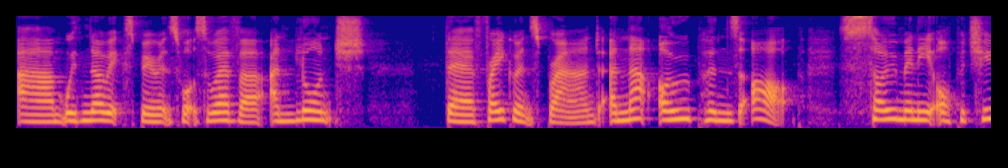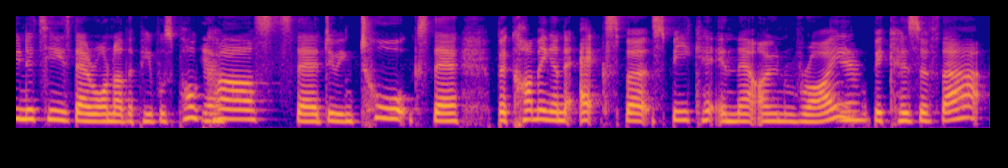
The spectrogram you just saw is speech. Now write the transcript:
um, with no experience whatsoever and launch their fragrance brand. And that opens up so many opportunities. They're on other people's podcasts, yeah. they're doing talks, they're becoming an expert speaker in their own right yeah. because of that.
